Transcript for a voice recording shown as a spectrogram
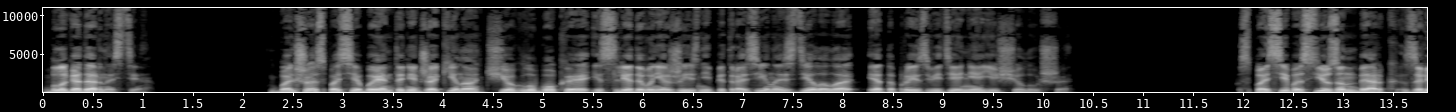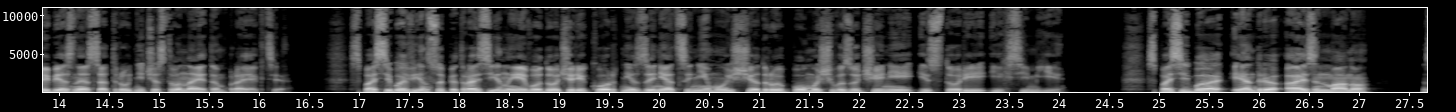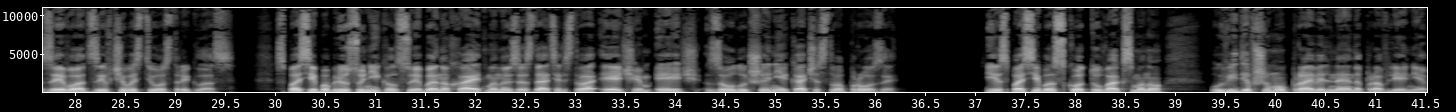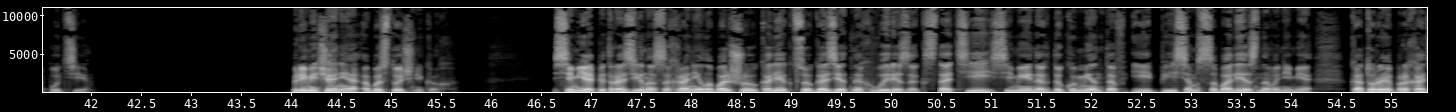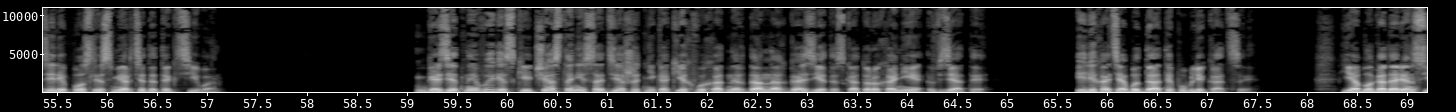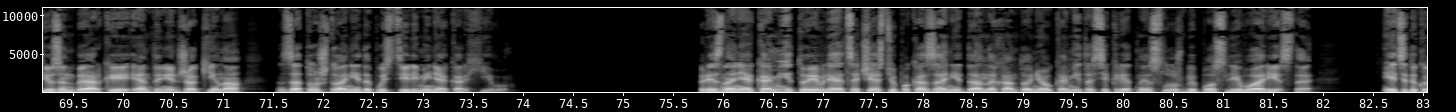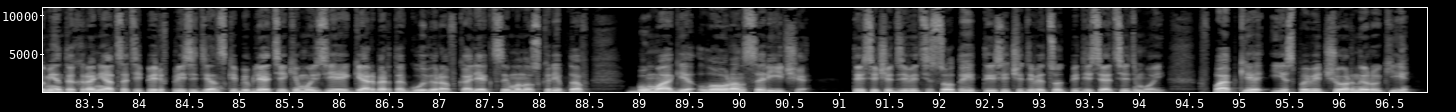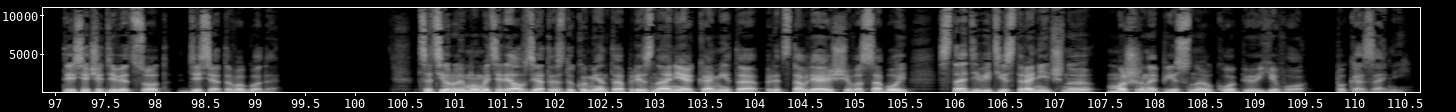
Благодарности. Большое спасибо Энтони Джакино, чье глубокое исследование жизни Петрозина сделало это произведение еще лучше. Спасибо Сьюзен Берг за любезное сотрудничество на этом проекте. Спасибо Винсу Петрозину и его дочери Кортни за неоценимую щедрую помощь в изучении истории их семьи. Спасибо Эндрю Айзенману за его отзывчивость и острый глаз. Спасибо Брюсу Николсу и Бену Хайтману из издательства HMH за улучшение качества прозы. И спасибо Скотту Ваксману, увидевшему правильное направление пути. Примечание об источниках. Семья Петрозина сохранила большую коллекцию газетных вырезок, статей, семейных документов и писем с соболезнованиями, которые проходили после смерти детектива. Газетные вырезки часто не содержат никаких выходных данных газет, из которых они взяты, или хотя бы даты публикации. Я благодарен Сьюзен Берг и Энтони Джакино за то, что они допустили меня к архиву. Признание Камито является частью показаний, данных Антонио Камито секретной службе после его ареста. Эти документы хранятся теперь в президентской библиотеке музея Герберта Гувера в коллекции манускриптов бумаги Лоуренса Ричи 1900-1957 в папке «Исповедь черной руки» 1910 года. Цитируемый материал взят из документа признания комита, представляющего собой 109-страничную машинописную копию его показаний.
